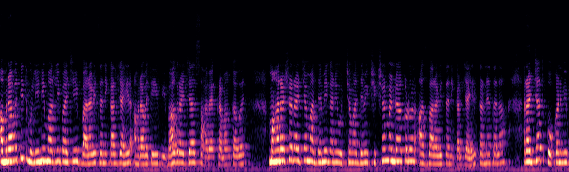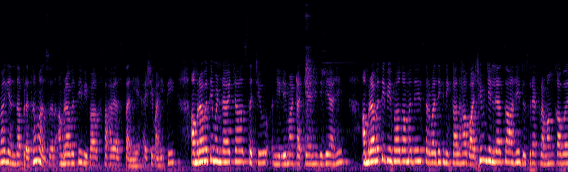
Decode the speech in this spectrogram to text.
अमरावतीत मुलींनी मारली बाजी. बारावीचा निकाल जाहीर. अमरावती विभाग राज्यात सहाव्या क्रमांकावर. महाराष्ट्र राज्य माध्यमिक आणि उच्च माध्यमिक शिक्षण मंडळाकडून आज बारावीचा निकाल जाहीर करण्यात आला. राज्यात कोकण विभाग यंदा प्रथम असून अमरावती विभाग सहाव्या स्थानी आहे. अशी माहिती अमरावती मंडळाच्या सचिव निलिमा टाके यांनी दिली आहे. अमरावती विभागामध्ये सर्वाधिक निकाल हा वाशिम जिल्ह्याचा आहे. दुसऱ्या क्रमांकावर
